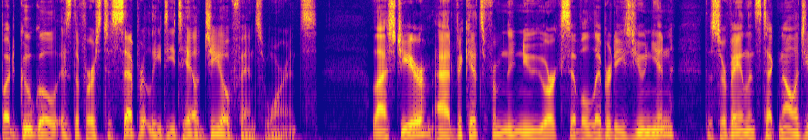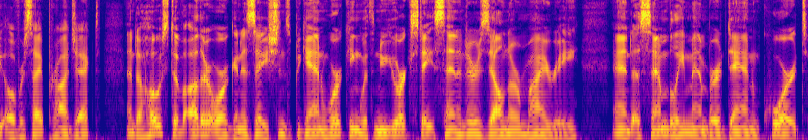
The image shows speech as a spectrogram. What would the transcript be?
But Google is the first to separately detail geofence warrants. Last year, advocates from the New York Civil Liberties Union, the Surveillance Technology Oversight Project, and a host of other organizations began working with New York State Senator Zellnor Myrie and Assembly member Dan Quart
